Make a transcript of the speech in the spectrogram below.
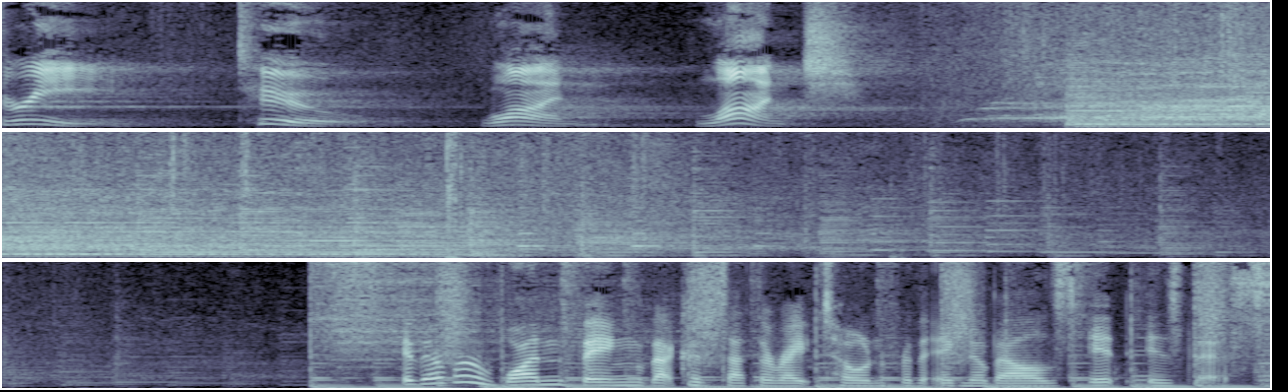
three, two, one, launch. If there were one thing that could set the right tone for the Ig Nobels, it is this.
